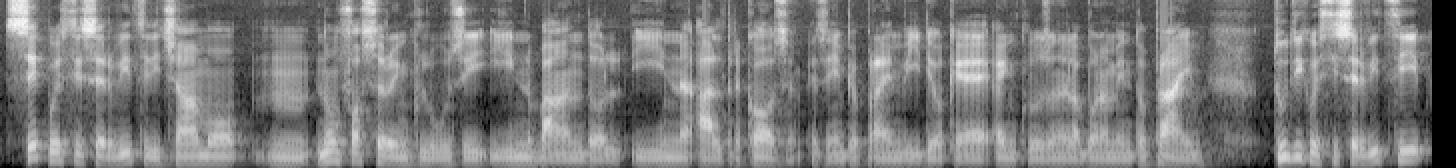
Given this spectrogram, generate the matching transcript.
se questi servizi, diciamo, mh, non fossero inclusi in bundle, in altre cose, esempio Prime Video che è incluso nell'abbonamento Prime, tutti questi servizi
